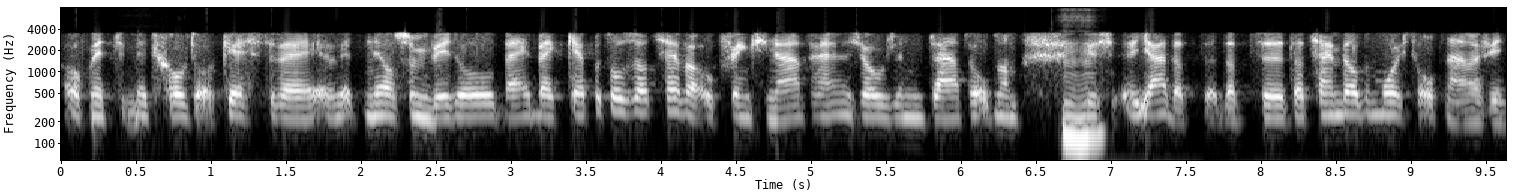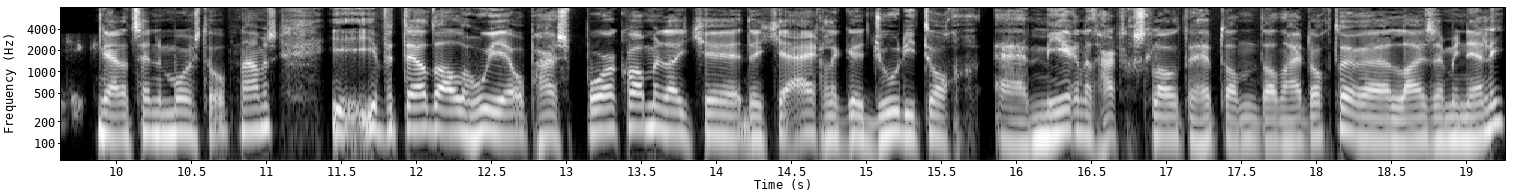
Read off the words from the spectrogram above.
ook met, met grote orkesten, bij, met Nelson Riddle, bij, bij Capitol zat ze, waar ook Frank Sinatra en zo zijn platen opnam. Mm -hmm. Dus ja, dat, dat, dat zijn wel de mooiste opnamen, vind ik. Ja, dat zijn de mooiste opnames. Je, je vertelde al hoe je op haar spoor kwam en dat je dat je eigenlijk uh, Judy toch uh, meer in het hart gesloten hebt dan, dan haar dochter uh, Liza Minnelli.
